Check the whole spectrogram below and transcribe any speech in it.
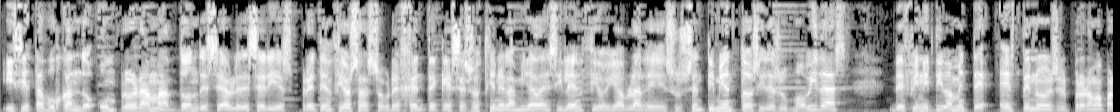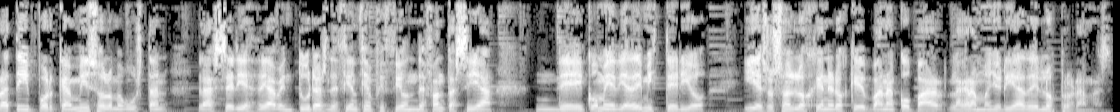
Y si estás buscando un programa donde se hable de series pretenciosas sobre gente que se sostiene la mirada en silencio y habla de sus sentimientos y de sus movidas, definitivamente este no es el programa para ti porque a mí solo me gustan las series de aventuras, de ciencia ficción, de fantasía, de comedia, de misterio y esos son los géneros que van a copar la gran mayoría de los programas.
